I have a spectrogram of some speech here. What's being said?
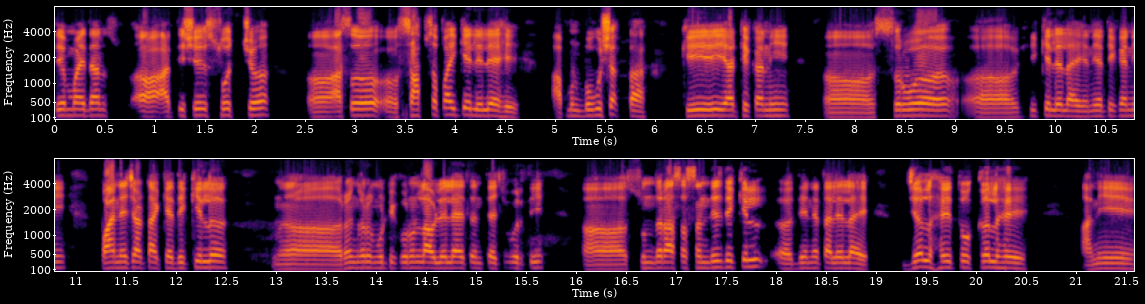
ते मैदान अतिशय स्वच्छ असं साफसफाई केलेली आहे. आपण बघू शकता की या ठिकाणी सर्व हे केलेलं आहे. आणि या ठिकाणी पाण्याच्या टाक्या देखील रंगरंगोटी करून लावलेल्या आहेत. आणि त्याच्यावरती सुंदर असा संदेश देखील देण्यात आलेला आहे. जल है तो कल है. आणि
